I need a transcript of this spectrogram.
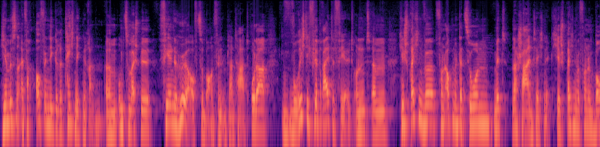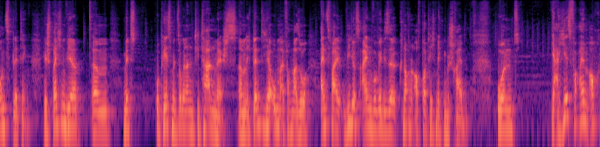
hier müssen einfach aufwendigere Techniken ran, ähm, um zum Beispiel fehlende Höhe aufzubauen für ein Implantat oder wo richtig viel Breite fehlt. Und ähm, hier sprechen wir von Augmentation mit einer Schalentechnik. Hier sprechen wir von einem Bone Splitting. Hier sprechen wir ähm, mit OPs mit sogenannten Titan-Meshs. Ähm, ich blende hier oben einfach mal so ein, zwei Videos ein, wo wir diese Knochenaufbautechniken beschreiben. Und ja, hier ist vor allem auch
